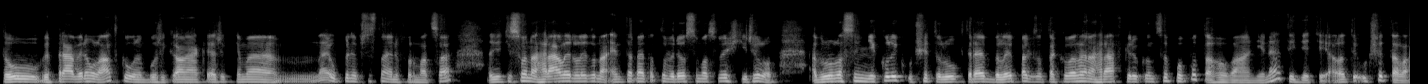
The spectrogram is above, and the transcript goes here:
tou vyprávěnou látkou, nebo říkal nějaké, řekněme, ne úplně přesné informace, a děti se ho nahráli, dali to na internet a to video se masově šířilo. A bylo vlastně několik učitelů, které byly pak za takovéhle nahrávky dokonce popotahování, ne ty děti, ale ty učitelé.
